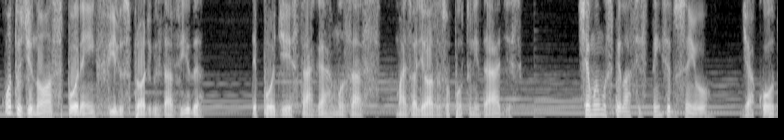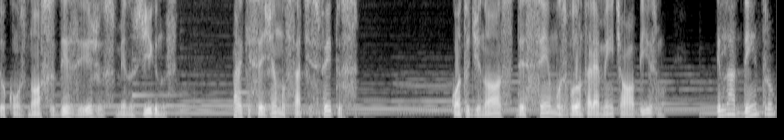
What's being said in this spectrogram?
Quantos de nós, porém, filhos pródigos da vida, depois de estragarmos as mais valiosas oportunidades, chamamos pela assistência do Senhor de acordo com os nossos desejos menos dignos, para que sejamos satisfeitos? Quanto de nós descemos voluntariamente ao abismo e lá dentro,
